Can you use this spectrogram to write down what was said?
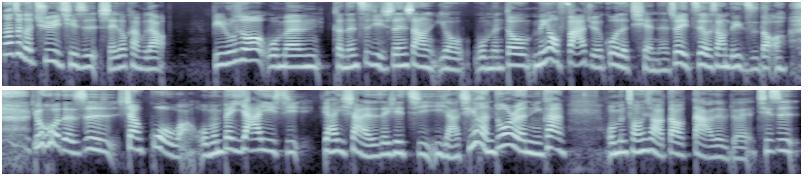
那这个区域其实谁都看不到。比如说，我们可能自己身上有我们都没有发掘过的潜能，所以只有上帝知道。又或者是像过往我们被压抑压抑下来的这些记忆啊，其实很多人，你看我们从小到大，对不对？其实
